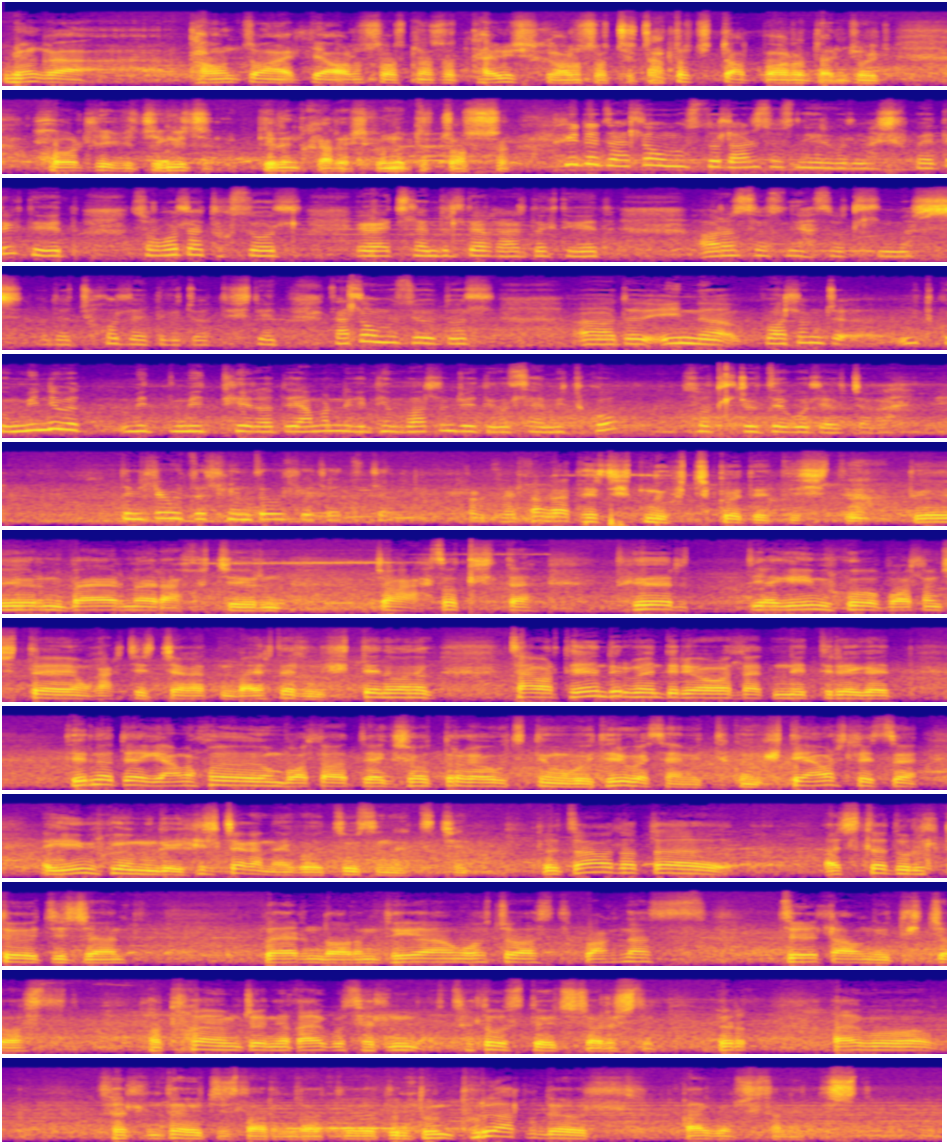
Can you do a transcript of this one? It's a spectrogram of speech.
1500 айлын орон сууцнаас 50 ширхэг орон сууцыг залуучуудын холбоороо дамжуулж хуурлыг гэж ингэж гэрээнд гар ишг өнөдөрж орсон. Ихэдээ залуу хүмүүст бол орон сууцны хэрэг бол маш их байдаг. Тэгээд сургуулаа төгсөөл ажил амьдрал дээр гардаг. Тэгээд орон сууцны асуудал нь маш одоо чухал байдаг гэж боддог шүү дээ. Залуу хүмүүсийн хувьд бол одоо энэ боломж мэдгүй миний мэдхээр одоо ямар нэгэн тийм боломж байдаг бол сайн мэдгүй судалж үзээгүй л явж байгаа. Тэглэг үзүүлэхин зөв л гэж бодож байна. Цалингаа тэр чигт нь өгчих гээд байдсан шүү дээ. Тэгээ ер нь байр маяр авах чи ер нь жоохон асуудалтай. Тэгэхээр яг иймэрхүү боломжтой юм гарч ирж байгаад нь баяртай л. Гэхдээ нөгөө нэг цаагаар тендер бендер явуулаад нийтрээгээд тэр нь одоо яг ямар хөө юм болоод яг шудраг явагддаг юм уу тэрийг сайн мэдэхгүй. Гэхдээ ямар ч лээсээ яг иймэрхүү юм ингээ эхэлж байгаа нэг айгу зүг санагдаж байна. Тэгээ заавал одоо ажлаа дүрэлтээ байж жаанд байранд орно. Тэгээ ангууч бас банкнаас зээл авна гэдэг чинь бас тодорхой хэмжээний гайгүй салин цалин өстэй байж орно шүү дээ. Тэр гайгүй цалинтай байж л орно. Тэгээд төрийн албан дээр бол гайгүй юм шиг санагдаж шүү дээ.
